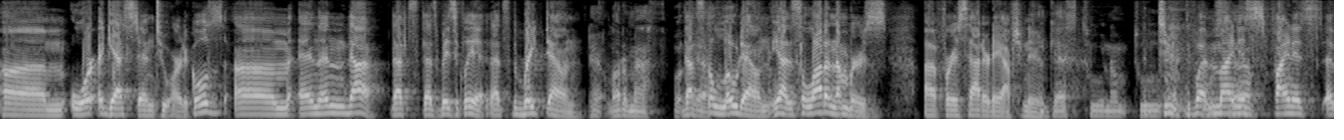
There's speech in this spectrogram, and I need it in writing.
um, or a guest and two articles, um, and then yeah, that's that's basically it. That's the breakdown. Yeah, a lot of math. That's yeah. the lowdown. Yeah, it's a lot of numbers uh, for a Saturday afternoon. I guess two num two. Two, what yeah. minus finest uh,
